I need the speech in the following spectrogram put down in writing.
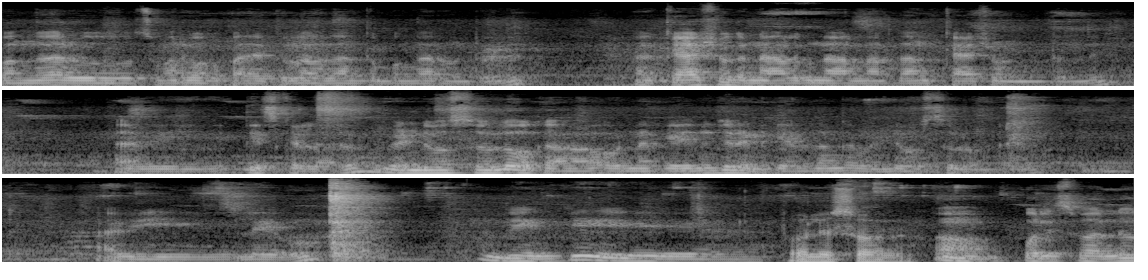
బంగారు సుమారుగా ఒక పది తులాల దాకా బంగారు ఉంటుంది. క్యాష్ ఒక నాలుగు నాలుగున్నర దాకా క్యాష్ ఉంటుంది. అవి తీసుకెళ్ళారు. వెండి వస్తువులు ఒక ఒకటిన్నర కేజీ నుంచి రెండు కేజీల దాకా వెండి వస్తువులు ఉంటాయి. అవి లేవు. దీనికి పోలీసు వాళ్ళు. పోలీస్ వాళ్ళు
